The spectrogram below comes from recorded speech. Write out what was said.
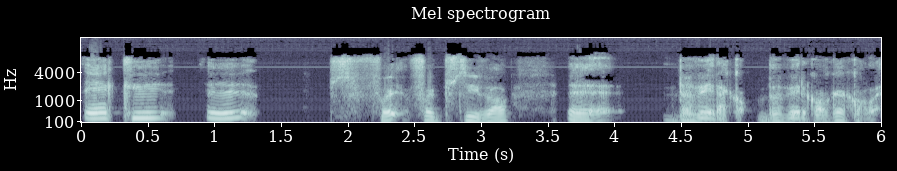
é que eh, foi, foi possível beber, beber Coca-Cola.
